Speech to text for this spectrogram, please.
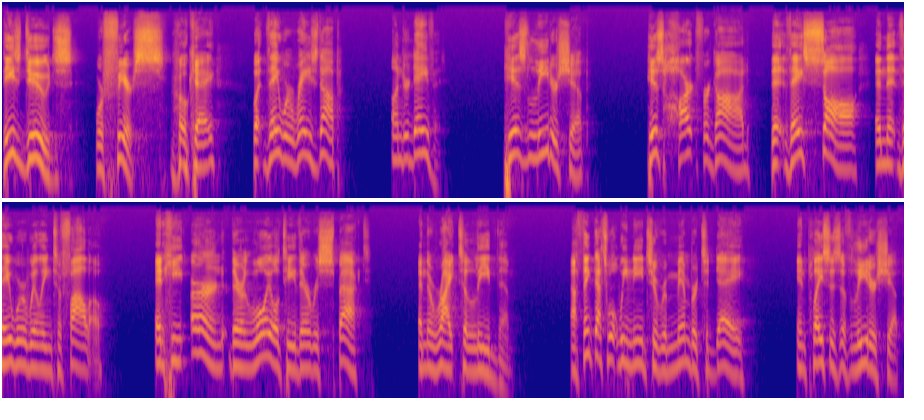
These dudes were fierce, okay? But they were raised up under David. His leadership, his heart for God that they saw and that they were willing to follow. And he earned their loyalty, their respect, and the right to lead them. I think that's what we need to remember today in places of leadership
